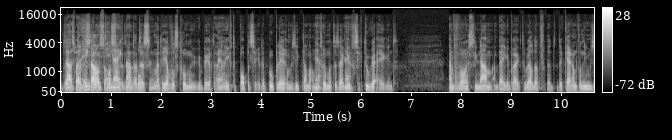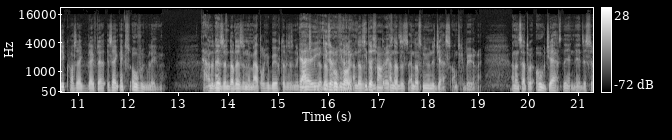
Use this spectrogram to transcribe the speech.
Daar is dat zelfs als- dat pop is met heel veel stromingen gebeurd. En Ja. dan heeft de pop het zich, de populaire muziek dan, om Ja. het zo maar te zeggen, Ja. heeft het zich toegeëigend. En vervolgens die naam bijgebruikt. Terwijl dat, de kern van die muziek was eigenlijk, blijft, is eigenlijk niks overgebleven. en dat is, in, dat is in de metal gebeurd, dat is in de grunge gebeurd, dat is overal. dat dat dat. is, en dat is nu in de jazz aan het gebeuren. En dan zetten we, oh jazz, nee, nee, dat is een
